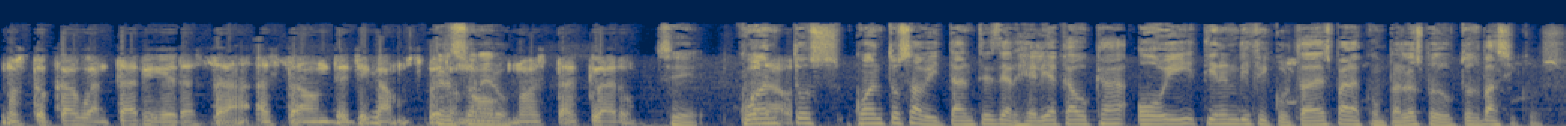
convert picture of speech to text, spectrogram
nos toca aguantar y ver hasta hasta dónde llegamos, pero no, Personero. no está claro. Sí. ¿Cuántos, ¿Cuántos habitantes de Argelia Cauca hoy tienen dificultades para comprar los productos básicos?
